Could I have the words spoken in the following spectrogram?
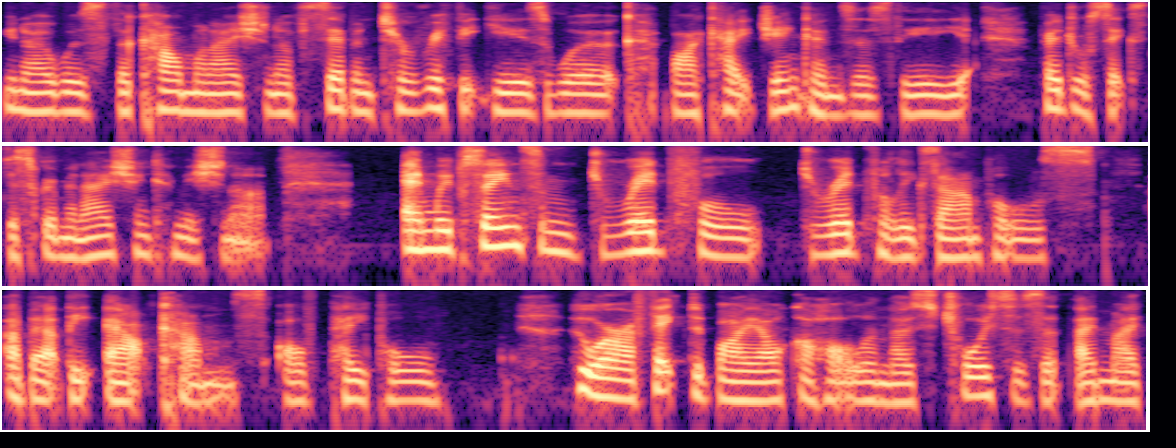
you know, was the culmination of seven terrific years' work by Kate Jenkins as the Federal Sex Discrimination Commissioner. And we've seen some dreadful, dreadful examples about the outcomes of people who are affected by alcohol and those choices that they make,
